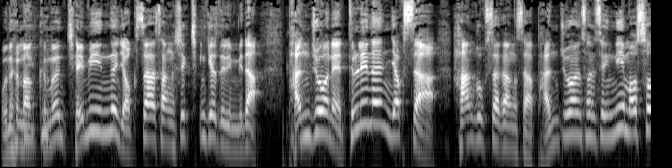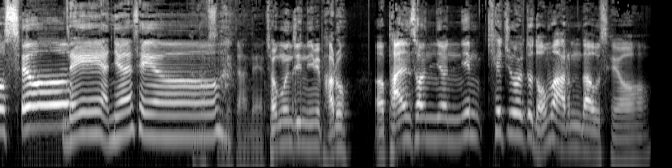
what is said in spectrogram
오늘만큼은 재미있는 역사 상식 챙겨드립니다. 반주원의 들리는 역사 한국사 강사 반주원 선생님 어서 오세요. 네, 안녕하세요. 반갑습니다. 네, 정은지님이 바로 어, 반선녀님 캐주얼도 너무 아름다우세요.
